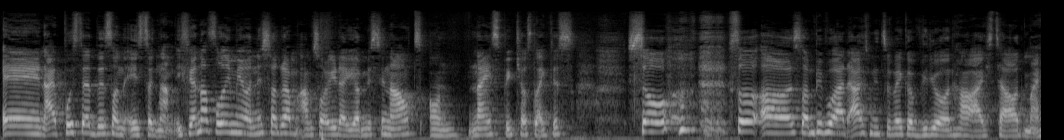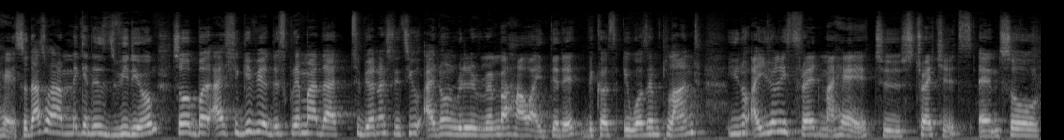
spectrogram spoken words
and I posted this on Instagram. If you're not following me on Instagram, I'm sorry that you're missing out on nice pictures like this. So, so uh, some people had asked me to make a video on how I styled my hair. So that's why I'm making this video. So, but I should give you a disclaimer that to be honest with you, I don't really remember how I did it because it wasn't planned. You know, I usually thread my hair to stretch it, and so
